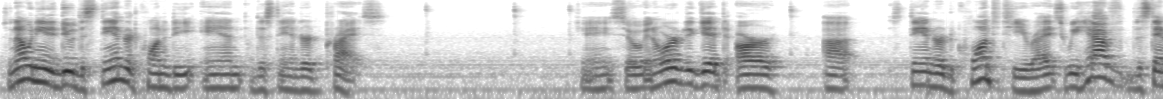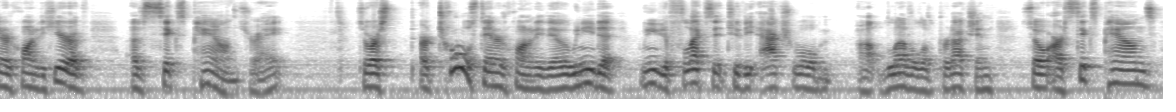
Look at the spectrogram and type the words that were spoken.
So now we need to do the standard quantity and the standard price. Okay, so in order to get our uh, standard quantity, right? So we have the standard quantity here of, of six pounds, right? So our, our total standard quantity though, we need to, we need to flex it to the actual uh, level of production. So our six pounds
